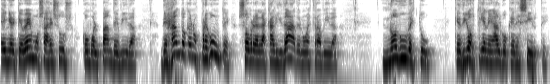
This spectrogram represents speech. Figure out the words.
en el que vemos a Jesús como el pan de vida, dejando que nos pregunte sobre la calidad de nuestra vida. No dudes tú que Dios tiene algo que decirte.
